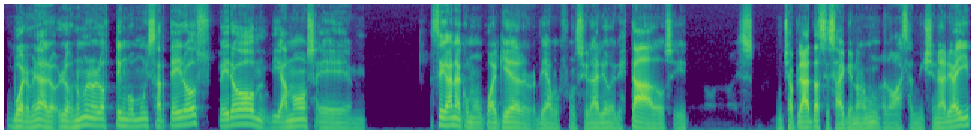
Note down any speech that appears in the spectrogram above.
Bueno, mira, los números los tengo muy certeros, pero digamos, em, se gana como cualquier, digamos, funcionario del Estado, ¿sí? no, es mucha plata, se sabe que no, uno no va a ser millonario ahí.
